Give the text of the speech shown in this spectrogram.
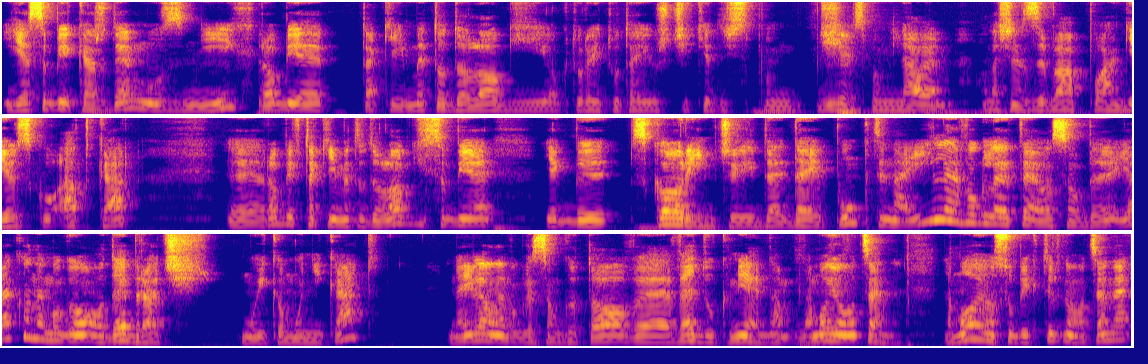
i ja sobie każdemu z nich robię takiej metodologii, o której tutaj już Ci kiedyś wspom dzisiaj wspominałem. Ona się nazywa po angielsku ADKAR. E, robię w takiej metodologii sobie jakby scoring, czyli daję punkty na ile w ogóle te osoby, jak one mogą odebrać mój komunikat, na ile one w ogóle są gotowe, według mnie, na, na moją ocenę, na moją subiektywną ocenę,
